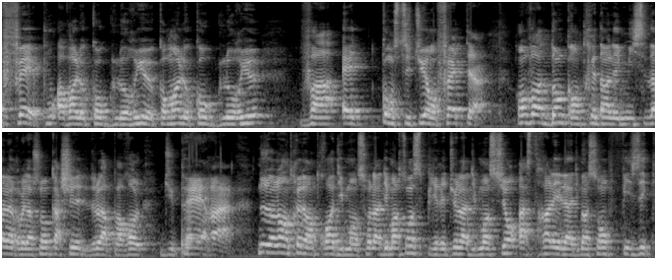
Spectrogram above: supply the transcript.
fait pour avoir le corps glorieux, comment le corps glorieux va être constitué en fait. On va donc entrer dans les mystères, dans les révélations cachées de la parole du Père. Nous allons entrer dans trois dimensions, la dimension spirituelle, la dimension astrale et la dimension physique.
